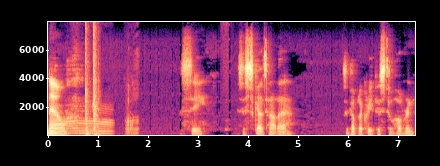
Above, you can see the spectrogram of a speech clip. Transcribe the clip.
Now, oh. let's see. There's a skeleton out there. There's a couple of creepers still hovering.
